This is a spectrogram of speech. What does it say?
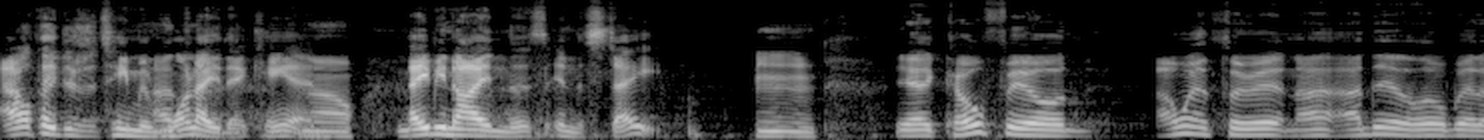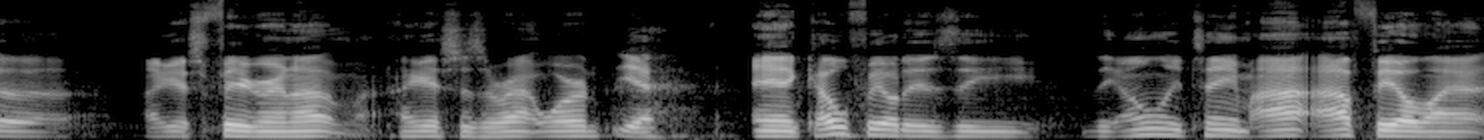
I don't think there's a team in I 1A that can. no. Maybe not in the in the state. Yeah, Coalfield, I went through it and I, I did a little bit of, I guess, figuring up, I guess is the right word. Yeah. And Coalfield is the the only team I, I feel like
